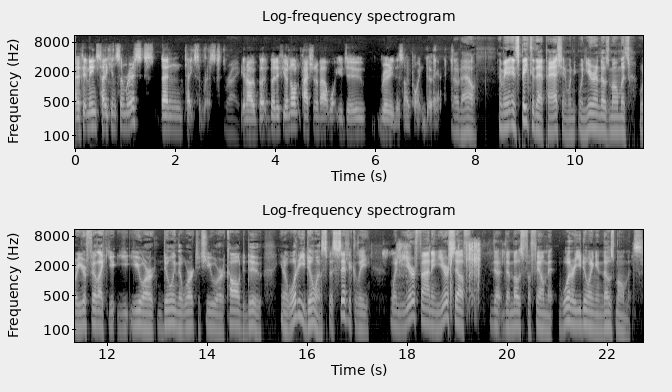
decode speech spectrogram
And if it means taking some risks, then take some risks. Right. You know, but but if you're not passionate about what you do, really there's no point in doing it. No doubt. I mean, and speak to that passion when when you're in those moments where you feel like you, you you are doing the work that you are called to do. You know, what are you doing specifically when you're finding yourself the the most fulfillment? What are you doing in those moments?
